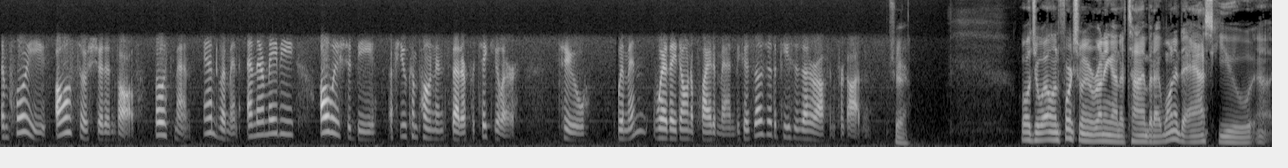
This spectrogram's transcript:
employees also should involve both men and women. And there maybe always should be a few components that are particular to women where they don't apply to men because those are the pieces that are often forgotten. Sure. Well, Joelle, unfortunately, we're running out of time, but I wanted to ask you uh,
